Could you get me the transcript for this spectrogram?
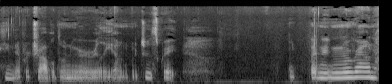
he never traveled when we were really young, which was great. But around,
